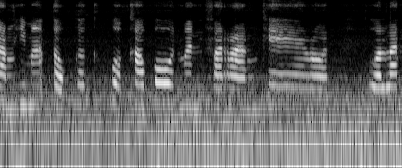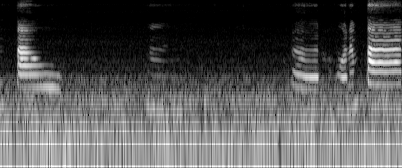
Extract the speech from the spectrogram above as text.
ลังหิมะตกก็พวกข้าวโพดมันฝรั่งแครอทถั่วลันเตาเออหัวน้ำตาล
